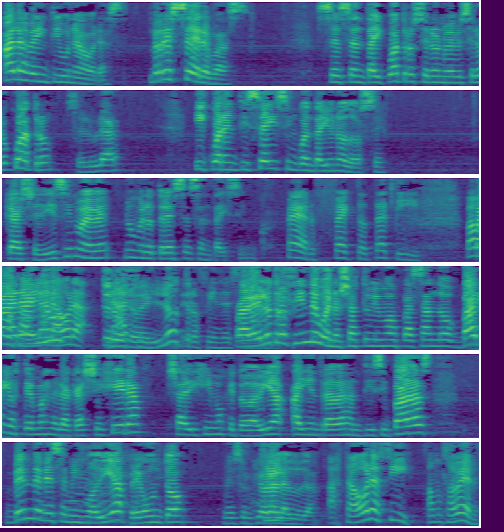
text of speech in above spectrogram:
a las 21 horas. Reservas 640904, celular, y 465112, calle 19, número 365. Perfecto, Tati. Vamos Para a el ahora, otro claro, fin el de- otro fin de semana. Para el otro fin de, bueno, ya estuvimos pasando varios temas de la callejera. Ya dijimos que todavía hay entradas anticipadas. ¿Venden ese mismo día? Pregunto. Me surgió ahora la duda. Hasta ahora sí, vamos a ver.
